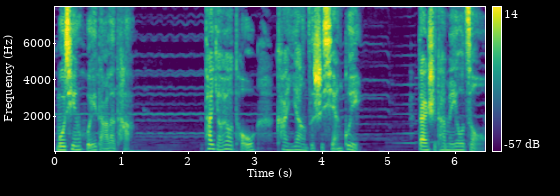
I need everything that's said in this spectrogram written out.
母亲回答了她，她摇摇头，看样子是嫌贵。但是他没有走，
